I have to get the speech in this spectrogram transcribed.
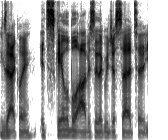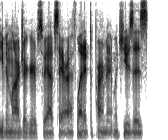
Exactly. It's scalable, obviously, like we just said, to even larger groups. We have, say, our athletic department, which uses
